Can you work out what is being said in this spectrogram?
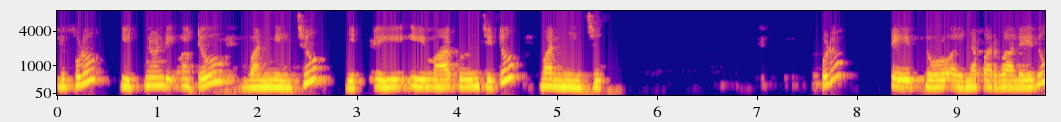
ఇప్పుడు ఇటు నుండి ఇటు వన్ ఇంచు ఇటు ఈ- మార్కు నుంచి ఇటు వన్ ఇంచు. ఇప్పుడు టేప్తో అయినా పర్వాలేదు.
